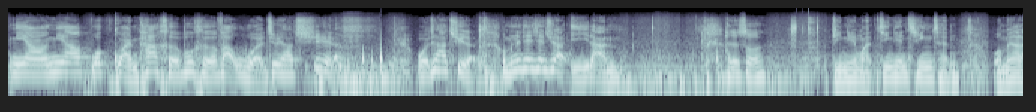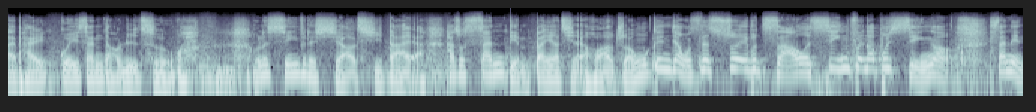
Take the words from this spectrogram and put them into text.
喵喵，我管它合不合法，我就要去了，我就要去了。我们那天先去了宜兰，他就说。今天晚，今天清晨，我们要来拍龟山岛日出，哇！我那兴奋的小期待啊！他说三点半要起来化妆，我跟你讲，我真的睡不着，我兴奋到不行哦。三点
